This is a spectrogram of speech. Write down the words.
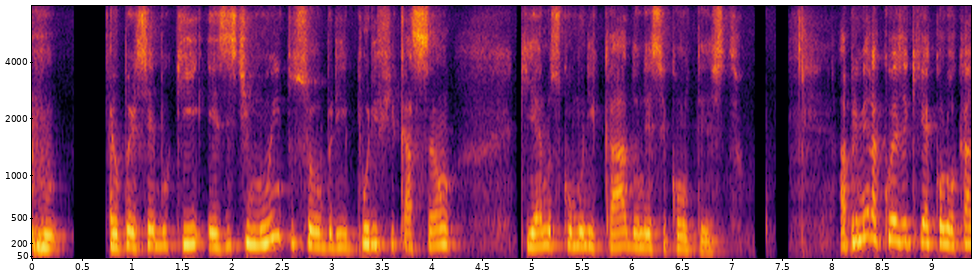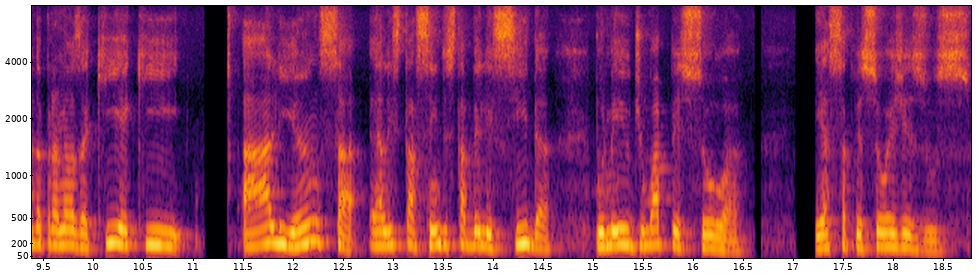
eu percebo que existe muito sobre purificação que é nos comunicado nesse contexto. A primeira coisa que é colocada para nós aqui é que a aliança ela está sendo estabelecida por meio de uma pessoa. E essa pessoa é Jesus.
